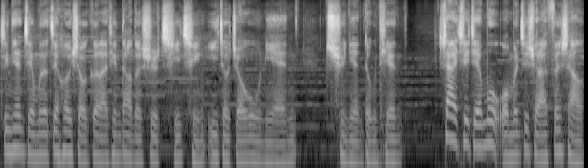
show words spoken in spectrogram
今天节目的最后一首歌来听到的是齐秦一九九五年《去年冬天》。下一期节目我们继续来分享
